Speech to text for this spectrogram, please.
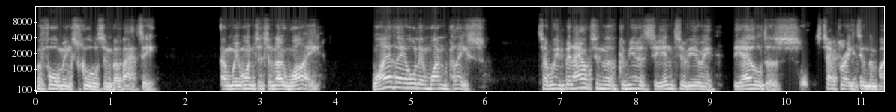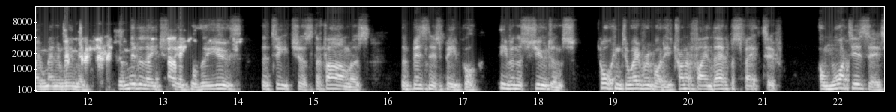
performing schools in Babati. And we wanted to know why. Why are they all in one place? So we've been out in the community interviewing the elders, separating them by men and women, the middle aged people, the youth, the teachers, the farmers, the business people, even the students, talking to everybody, trying to find their perspective. And what is it?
